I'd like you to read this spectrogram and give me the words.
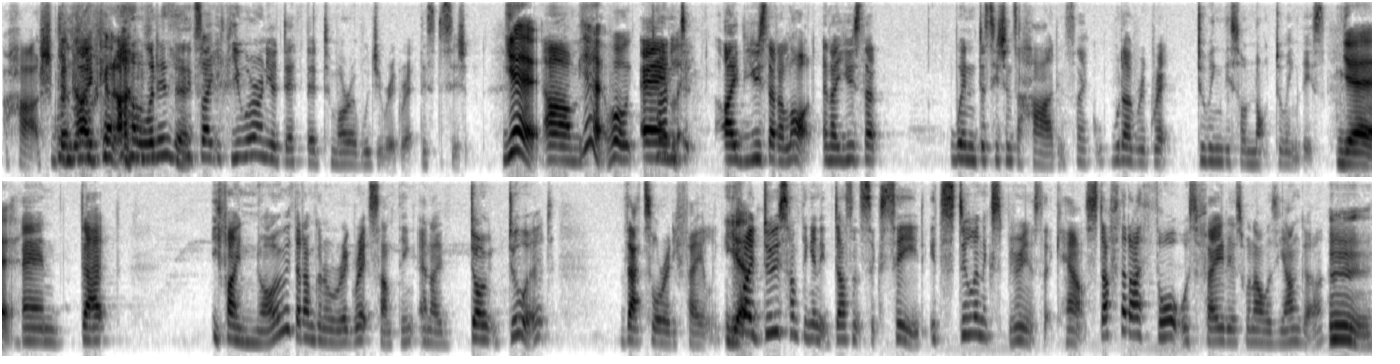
harsh, but like, um, what is it? It's like if you were on your deathbed tomorrow, would you regret this decision? yeah, Um, yeah. Well, And totally. I use that a lot, and I use that when decisions are hard. It's like, would I regret doing this or not doing this? Yeah, And that, if I know that I'm going to regret something and I don't do it, that's already failing. If I do something and it doesn't succeed, it's still an experience that counts. Stuff that I thought was failures when I was younger Mm.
